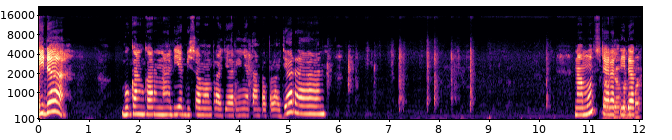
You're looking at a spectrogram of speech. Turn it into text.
Tidak. Bukan karena dia bisa mempelajarinya tanpa pelajaran. Namun secara tidak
